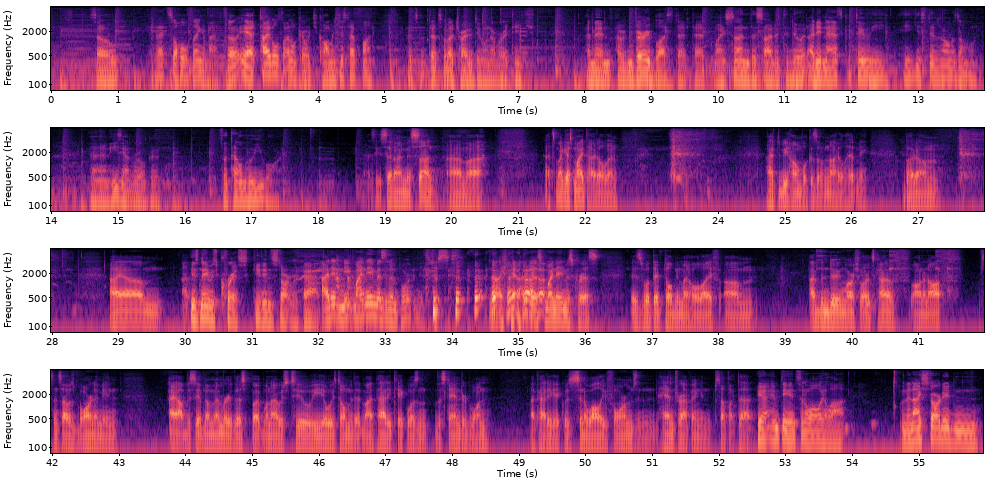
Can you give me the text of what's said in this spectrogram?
So that's the whole thing about it. So yeah, titles, I don't care what you call me, just have fun. That's, that's what I try to do whenever I teach. And then I've been very blessed that, that my son decided to do it. I didn't ask him to, he, he just did it on his own. And he's gotten real good. So tell him who you are. As he said, I'm his son. I'm, uh, that's, I guess, my title then. I have to be humble because if not, he'll hit me. But um, I um, his name is Chris. He didn't start with that. I didn't need. My name isn't important. It's just. no, yeah, I guess my name is Chris, is what they've told me my whole life. Um, I've been doing martial arts kind of on and off since I was born. I mean, I obviously have no memory of this, but when I was two, he always told me that my patty cake wasn't the standard one. My patty cake was Sinawali forms and hand trapping and stuff like that. Yeah, empty hand Sinawali a lot. And then I started in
